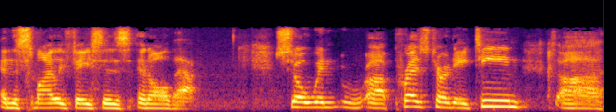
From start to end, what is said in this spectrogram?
and the smiley faces and all that. So when uh, Prez turned 18, uh,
